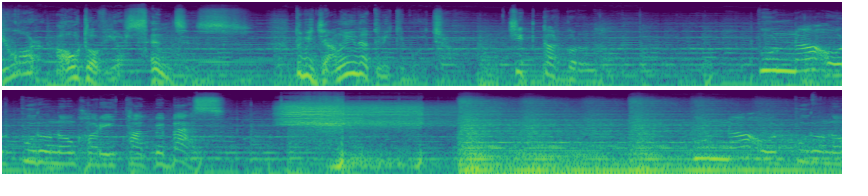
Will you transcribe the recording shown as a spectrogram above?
You are out of your senses তুমি জানোই না তুমি কি বলছো। চিৎকার করো না। পূর্ণা ওর পুরনো ঘরেই থাকবে ব্যাস। পূর্ণা ওর পুরনো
